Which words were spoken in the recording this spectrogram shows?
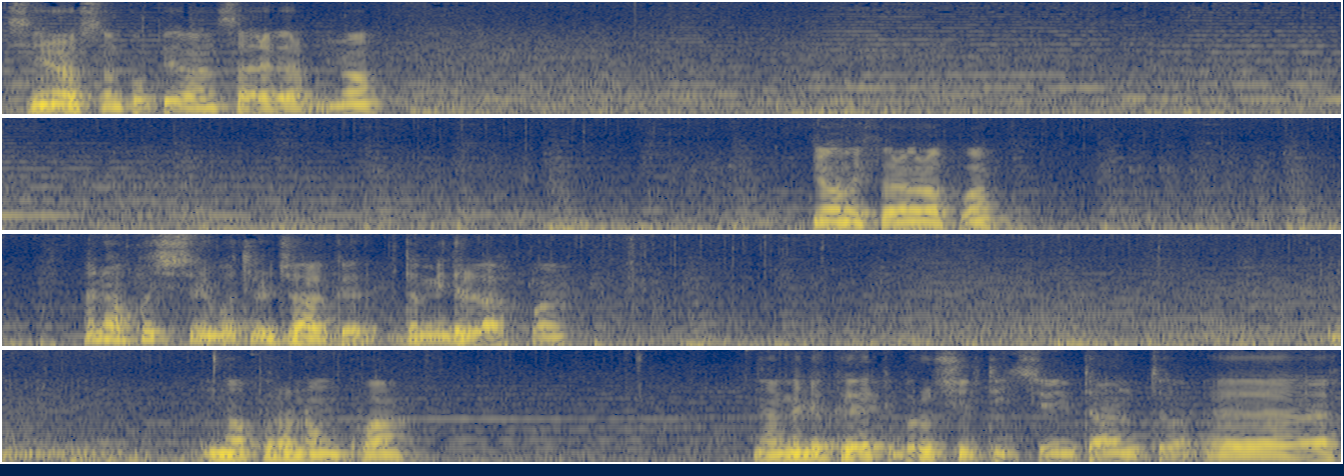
Sì, non lo sto un po' più avanzare, vero? No. No, mi fermerò qua. Ah no, qua ci sono i water jug. Dammi dell'acqua. No, però non qua. No, è meglio che, che bruci il tizio intanto. Eh...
